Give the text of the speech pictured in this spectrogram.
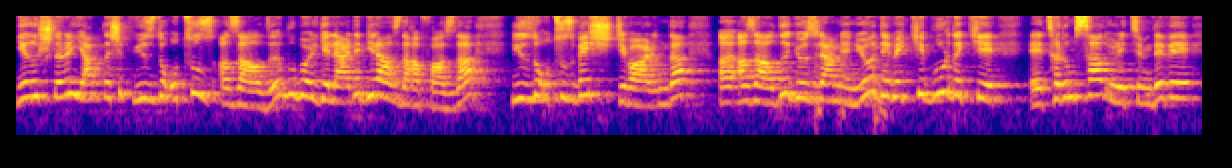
yağışların yaklaşık %30 azaldığı, bu bölgelerde biraz daha fazla %35 civarında e, azaldığı gözlemleniyor. Demek ki buradaki e, tarımsal üretimde ve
